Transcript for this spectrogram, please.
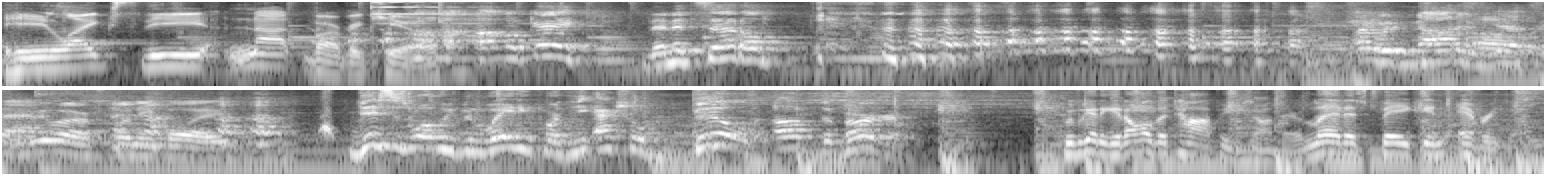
He likes the not barbecue. Okay, then it's settled. I would not have guessed oh, that. You are a funny boy. This is what we've been waiting for, the actual build of the burger. We've got to get all the toppings on there, lettuce, bacon, everything.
